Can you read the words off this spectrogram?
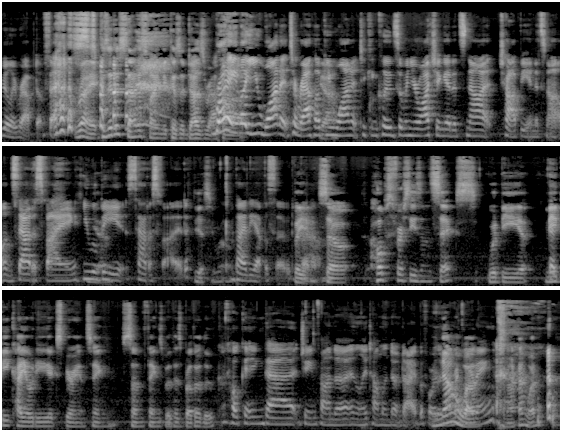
really wrapped up fast. Right, because it is satisfying because it does wrap. Up. Right, up. like you want it to wrap up, Yeah. you want it to conclude. So when you're watching it, it's not choppy and it's not unsatisfying. You will Yeah. be satisfied yes, you will. by the episode. But yeah, um, so hopes for season six would be maybe Coyote experiencing some things with his brother Luke. hoping that Jane Fonda and Lily Tomlin don't die before they're No, done uh. Knock on wood.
